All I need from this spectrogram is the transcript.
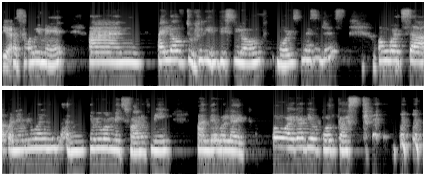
Yeah, That's how we met, and I love to leave these long voice messages on WhatsApp, and everyone and everyone makes fun of me, and they were like, "Oh, I got your podcast."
